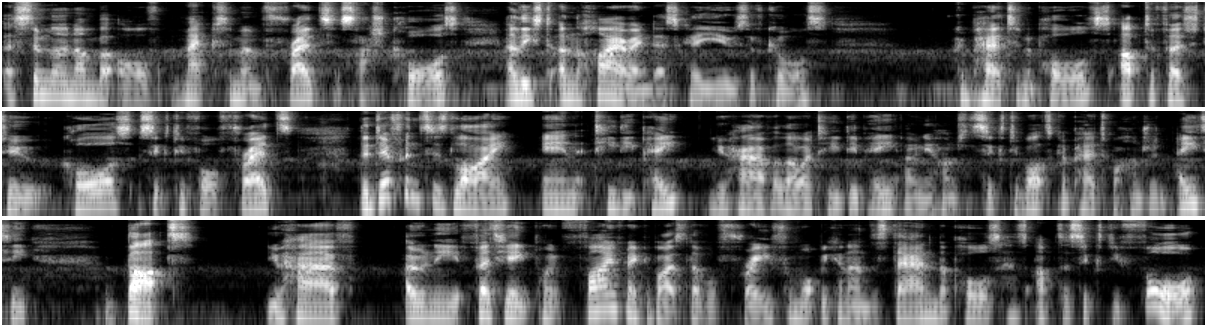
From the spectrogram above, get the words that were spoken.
a similar number of maximum threads slash cores, at least on the higher end SKUs, of course, compared to Naples, up to 32 cores, 64 threads. The differences lie in TDP. You have lower TDP, only 160 watts compared to 180, but you have only 38.5 megabytes level 3 from what we can understand. Naples has up to 64.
